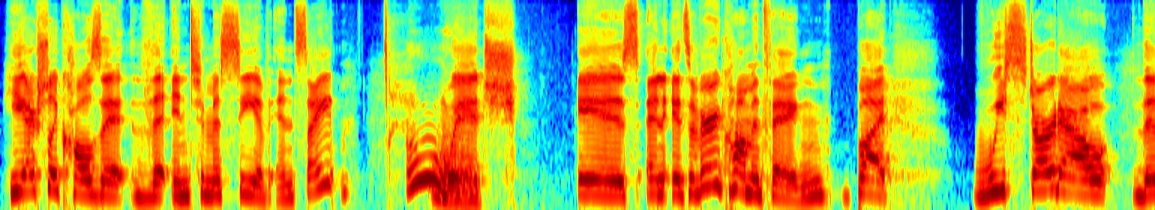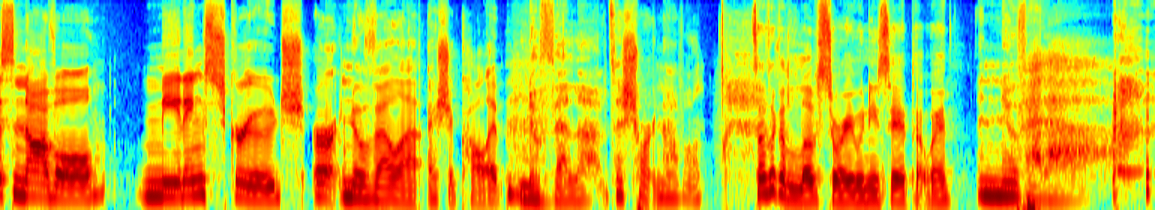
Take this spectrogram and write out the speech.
He actually calls it the intimacy of insight, which is, and it's a very common thing, but we start out this novel meeting Scrooge, or novella, I should call it. novella It's a short novel. sounds like a love story when you say it that way. A Novella.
